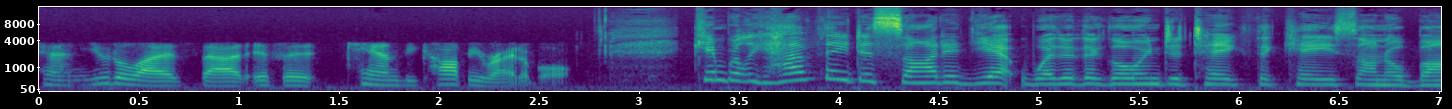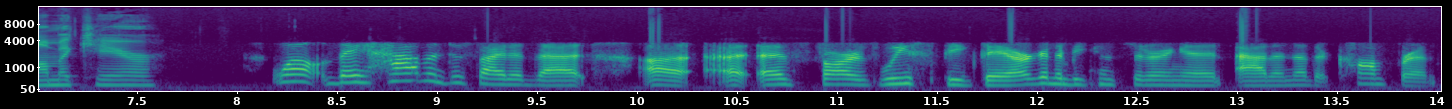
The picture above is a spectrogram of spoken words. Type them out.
can utilize that if it can be copyrightable. Kimberly, have they decided yet whether they're going to take the case on Obamacare? Well, they haven't decided that. Uh, as far as we speak, they are going to be considering it at another conference.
